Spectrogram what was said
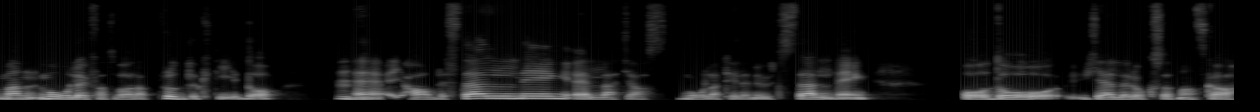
man målar för att vara produktiv då. Mm. Eh, jag har en beställning eller att jag målar till en utställning. Och då gäller det också att man, ska,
